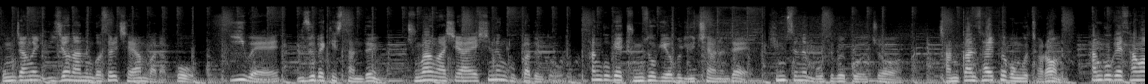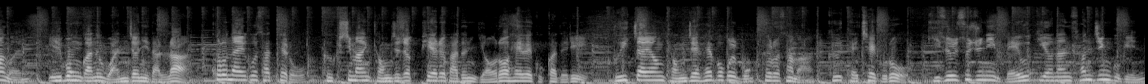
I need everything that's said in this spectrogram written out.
공장을 이전하는 것을 제안받았고 이외에 우즈베키스탄 등 중앙아시아의 신흥 국가들도 한국의 중소기업을 유치하는데 힘쓰는 모습을 보였죠. 잠깐 살펴본 것처럼 한국의 상황은 일본과는 완전히 달라 코로나19 사태로 극심한 경제적 피해를 받은 여러 해외 국가들이 V자형 경제 회복을 목표로 삼아 그 대책으로 기술 수준이 매우 뛰어난 선진국인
